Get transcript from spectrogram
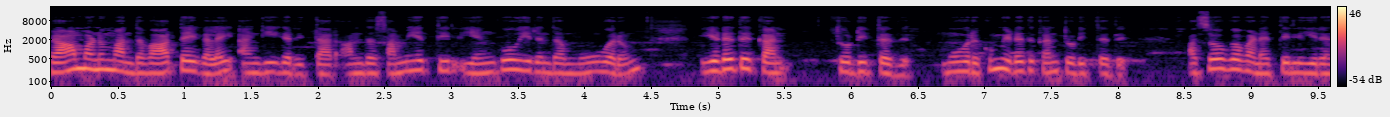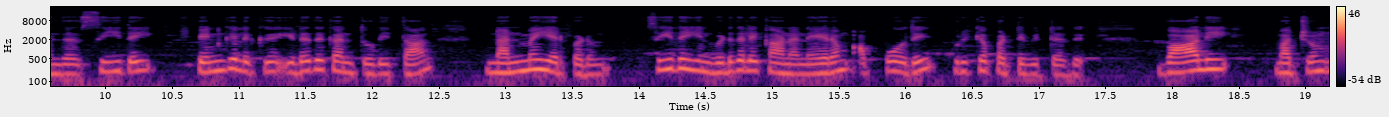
ராமனும் அந்த வார்த்தைகளை அங்கீகரித்தார். அந்த சமயத்தில் எங்கோ இருந்த மூவரும் இடது கண் துடித்தது. மூவருக்கும் இடது கண் துடித்தது. அசோகவனத்தில் இருந்த சீதை பெண்களுக்கு இடது கண் துடித்தால் நன்மை ஏற்படும். சீதையின் விடுதலைக்கான நேரம் அப்போதே குறிக்கப்பட்டுவிட்டது. வாலி மற்றும்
